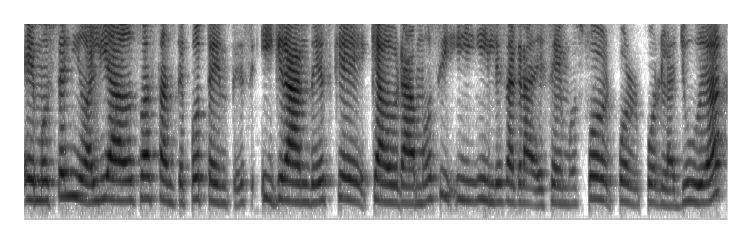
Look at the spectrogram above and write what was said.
hemos tenido aliados bastante potentes y grandes que, adoramos y, les agradecemos por, la ayuda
